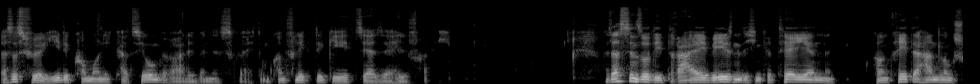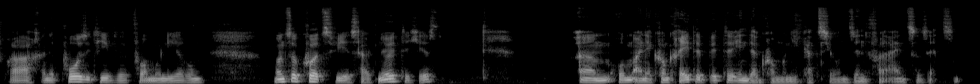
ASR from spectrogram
Das ist für jede Kommunikation, gerade wenn es vielleicht um Konflikte geht, sehr, sehr hilfreich. Also das sind so die drei wesentlichen Kriterien. Eine konkrete Handlungssprache, eine positive Formulierung und so kurz wie es halt nötig ist, um eine konkrete Bitte in der Kommunikation sinnvoll einzusetzen.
